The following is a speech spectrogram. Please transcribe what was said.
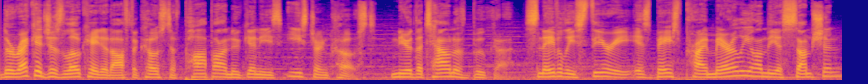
The wreckage is located off the coast of Papua New Guinea's eastern coast, near the town of Buka. Snavely's theory is based primarily on the assumption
